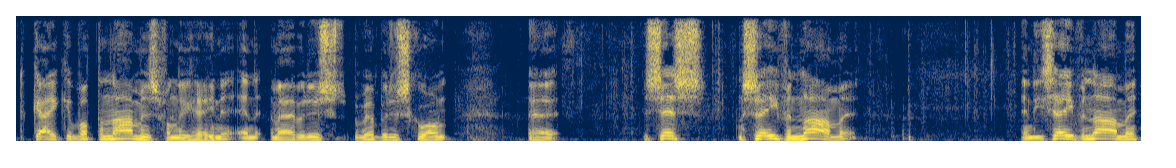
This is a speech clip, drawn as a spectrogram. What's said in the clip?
te kijken wat de naam is van degene. En we hebben dus, we hebben dus gewoon eh, zes, zeven namen. En die zeven namen,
